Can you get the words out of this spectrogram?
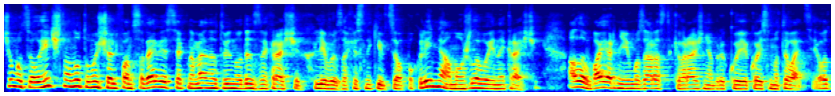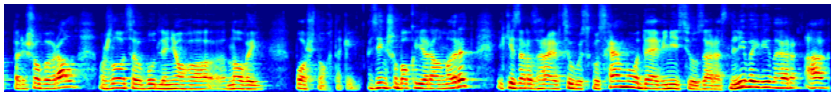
Чому це логічно? Ну тому що Альфонсо Девіс, як на мене, то він один з найкращих лівих захисників цього покоління, а можливо і найкращий. Але в Байерні йому зараз таке враження бракує якоїсь мотивації. От перейшов би в Реал, можливо, це був для нього новий поштовх такий. З іншого боку, є Реал Мадрид, який зараз грає в цю вузьку схему, де Вінісіус зараз не лівий вінгер, а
